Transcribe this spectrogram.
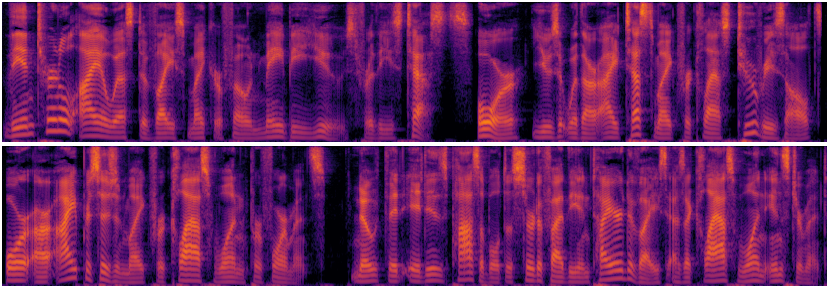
The internal iOS device microphone may be used for these tests, or use it with our iTest mic for Class 2 results or our iPrecision mic for Class 1 performance. Note that it is possible to certify the entire device as a Class 1 instrument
